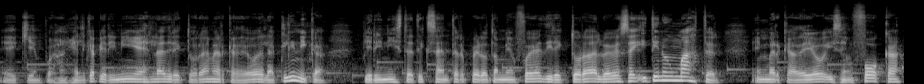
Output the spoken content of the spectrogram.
eh, quien pues Angélica Pierini es la directora de mercadeo de la clínica Pierini Aesthetic Center, pero también fue directora del BBC y tiene un máster en mercadeo y se enfoca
